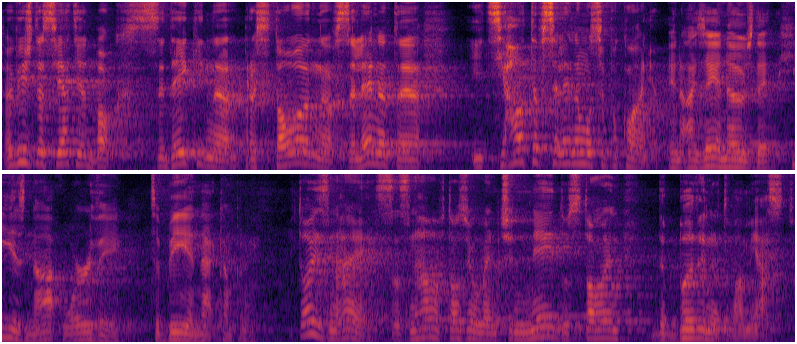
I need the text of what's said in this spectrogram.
Той вижда святият Бог, седейки на престола на Вселената и цялата Вселена му се покланя. And Isaiah knows that he is not worthy to be in that company. И той знае, съзнава в този момент, че не е достоен да бъде на това място.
